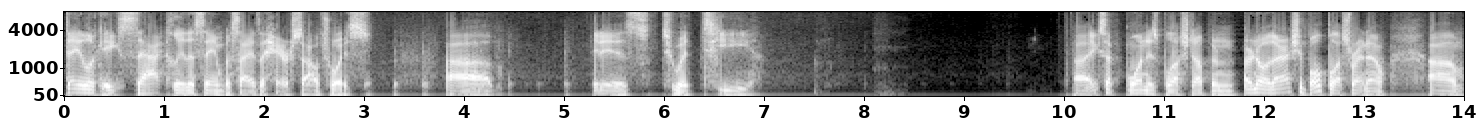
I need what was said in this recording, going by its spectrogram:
they look exactly the same besides a hairstyle choice. Um, it is to a T. Uh, except one is blushed up and or no, they're actually both blushed right now. Um,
